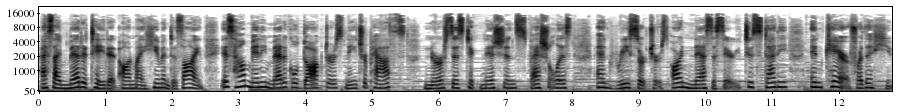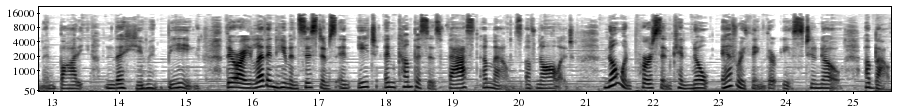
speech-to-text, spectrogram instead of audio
as I meditated on my human design is how many medical doctors, naturopaths, nurses, technicians, specialists, and researchers are necessary to study and care for the human body, the human being. There are 11 human systems, and each encompasses vast amounts of knowledge. No one person can know everything there is to know about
